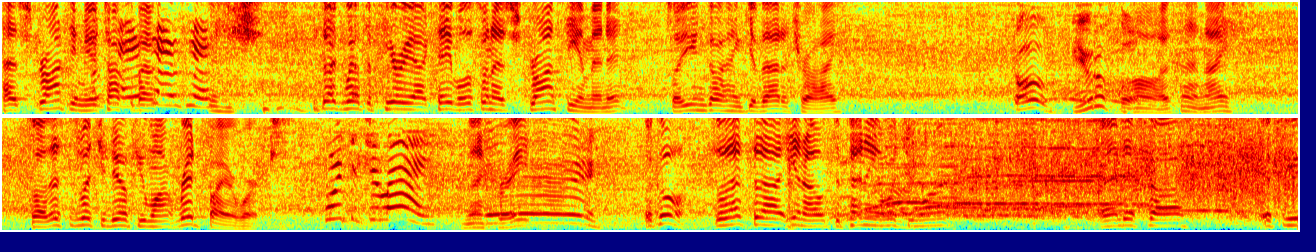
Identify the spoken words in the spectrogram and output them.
has strontium. You talked Okay, about okay, okay. you talked about the periodic table. This one has strontium in it, so you can go ahead and give that a try. Oh, beautiful. Oh, isn't that nice? So this is what you do if you want red fireworks. Fourth of July. Isn't that great? Hey. But cool. So that's uh, you know, depending on what you want. And if uh, if you,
